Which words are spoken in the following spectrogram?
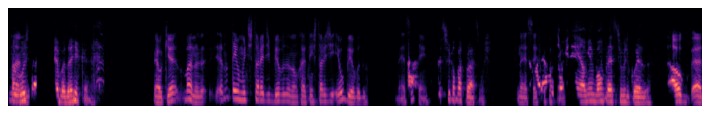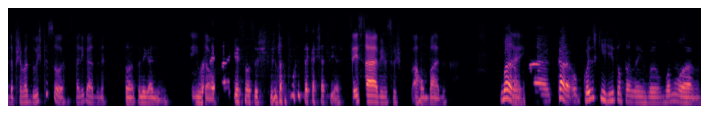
Mano, Augusto bêbado aí, cara. É o quê? Mano, eu não tenho muita história de bêbado não, cara. Tenho história de eu bêbado. Essa ah, eu tenho. Isso fica pra próximos. Né, essa aí fica pra próximos. Alguém, alguém bom pra esse tipo de coisa. É, dá pra chamar duas pessoas, você tá ligado, né? Tô, tô ligadinho. Então. Vocês sabem quem são seus filhos da puta cachaceira. Vocês sabem, seus arrombados. Mano, é, cara, coisas que irritam também, vamos lá.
